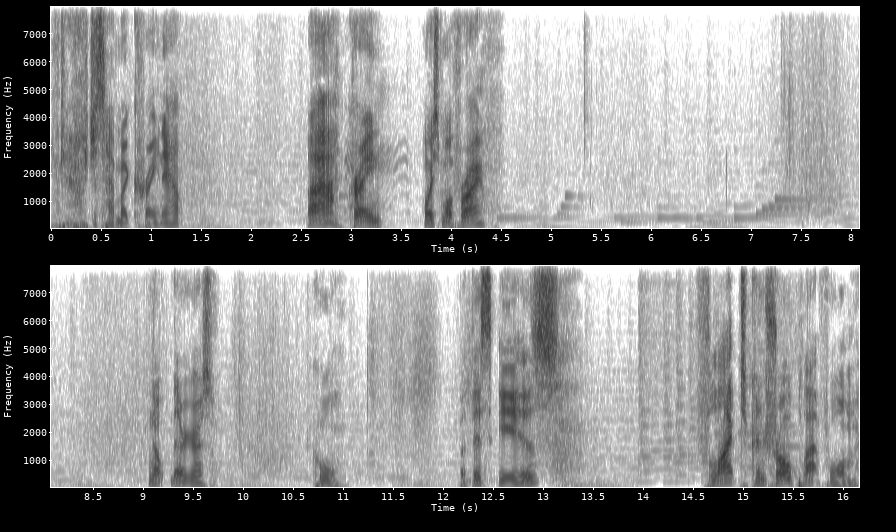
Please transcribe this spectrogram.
I just have my crane out. Ah, crane. Hoist more fry. Nope, there it goes. Cool. But this is... Flight Control Platform.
